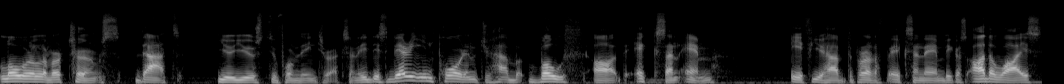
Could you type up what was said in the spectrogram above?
lower level terms that you use to form the interaction. It is very important to have both uh, the x and m if you have the product of x and m because otherwise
